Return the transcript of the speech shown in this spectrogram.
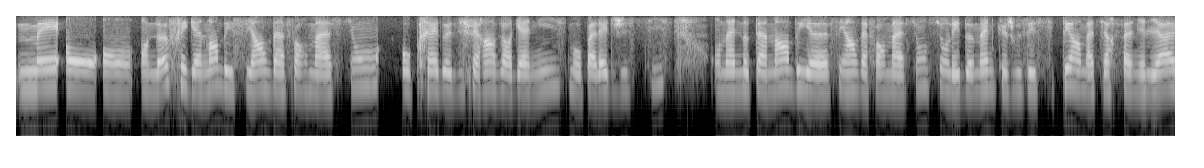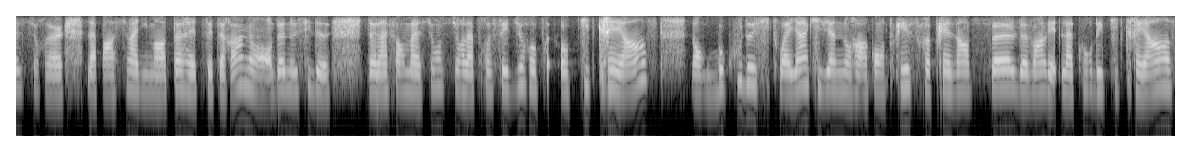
mais on, on, on offre également des séances d'information auprès de différents organismes au palais de justice. On a notamment des euh, séances d'information sur les domaines que je vous ai cités en matière familiale, sur euh, la pension alimentaire, etc. Mais on donne aussi de, de l'information sur la procédure aux, aux petites créances. Donc, beaucoup de citoyens qui viennent nous rencontrer se représentent seuls devant les- la Cour des petites créances.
